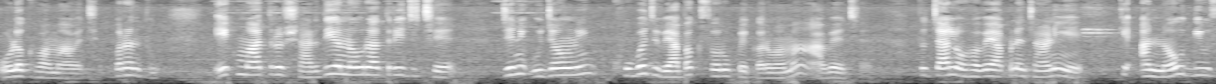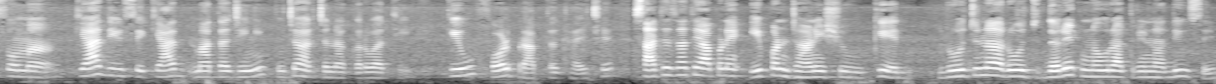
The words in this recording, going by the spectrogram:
ઓળખવામાં આવે છે. પરંતુ એકમાત્ર શારદીય નવરાત્રિ જ છે, જેની ઉજવણી ખૂબ જ વ્યાપક સ્વરૂપે કરવામાં આવે છે. તો ચાલો હવે આપણે જાણીએ કે આ નવ દિવસોમાં કયા દિવસે કયા માતાજીની પૂજા અર્ચના કરવાથી કેવું ફળ પ્રાપ્ત થાય છે? સાથે સાથે આપણે એ પણ જાણીશું કે રોજના રોજ દરેક નવરાત્રિના દિવસે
